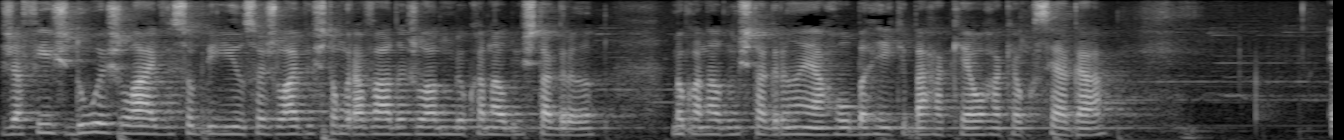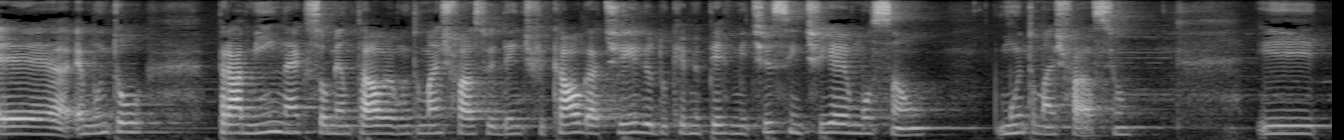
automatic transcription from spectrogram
já fiz duas lives sobre isso. As lives estão gravadas lá no meu canal do Instagram. Meu canal do Instagram é arroba Raquel, Raquel com CH. É, é muito para mim, né, que sou mental, é muito mais fácil identificar o gatilho do que me permitir sentir a emoção. Muito mais fácil. E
